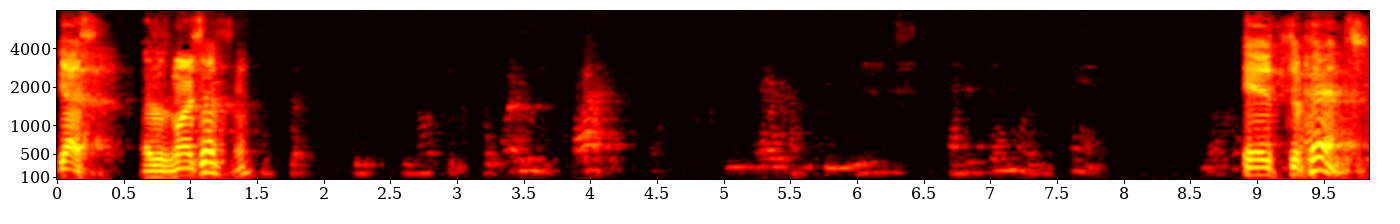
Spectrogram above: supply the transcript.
Yes, as was more says. Yeah? It depends.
